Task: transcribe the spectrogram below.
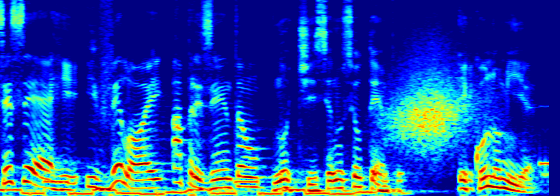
CCR e Veloy apresentam Notícia no seu tempo. Economia.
